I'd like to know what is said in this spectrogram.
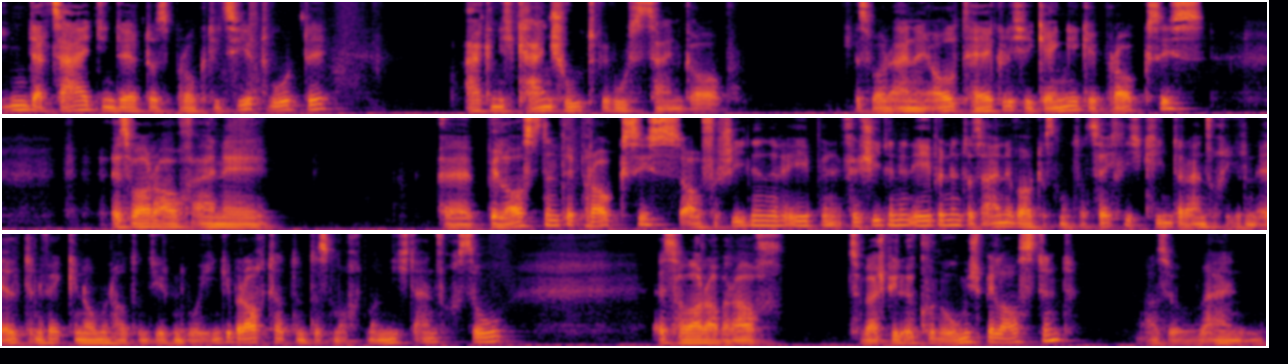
in der Zeit, in der das praktiziert wurde, eigentlich kein Schuldbewusstsein gab. Es war eine alltägliche, gängige Praxis. Es war auch eine äh, belastende Praxis auf verschiedenen Ebenen, verschiedenen Ebenen. Das eine war, dass man tatsächlich Kinder einfach ihren Eltern weggenommen hat und irgendwo hingebracht hat. Und das macht man nicht einfach so. Es war aber auch zum Beispiel ökonomisch belastend. Also ein,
